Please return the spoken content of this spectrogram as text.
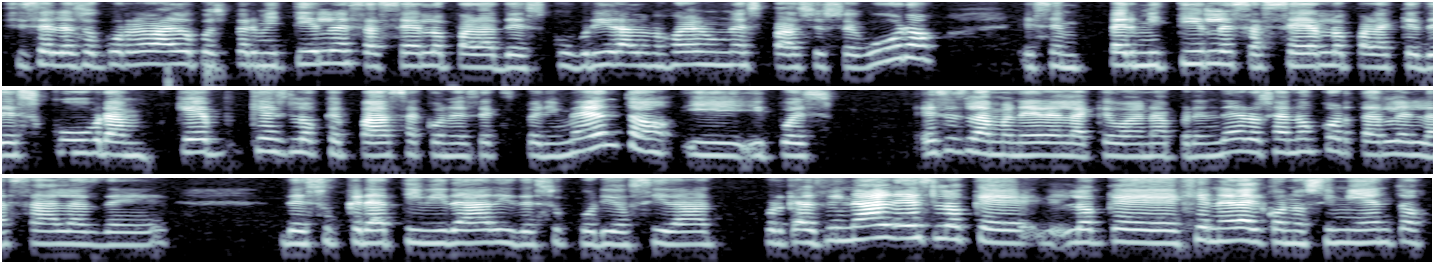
si se les ocurre algo, pues permitirles hacerlo para descubrir, a lo mejor en un espacio seguro, es en permitirles hacerlo para que descubran qué, qué es lo que pasa con ese experimento y pues esa es la manera en la que van a aprender, o sea, no cortarles las alas de, su creatividad y de su curiosidad, porque al final es lo que, lo que genera el conocimiento.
